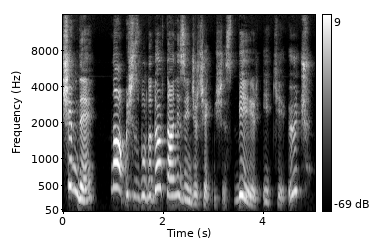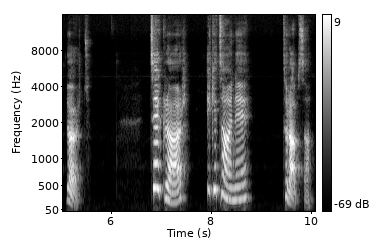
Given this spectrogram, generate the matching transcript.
Şimdi ne yapmışız burada? 4 tane zincir çekmişiz. 1, 2, 3, 4. Tekrar 2 tane trabzan.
